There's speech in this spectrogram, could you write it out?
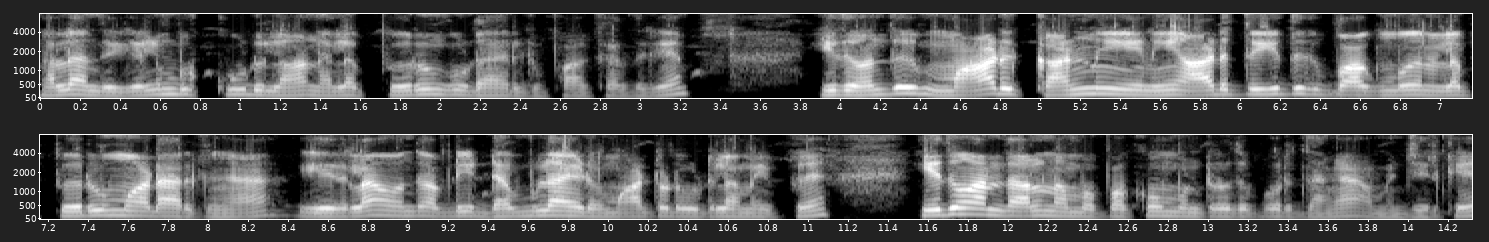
நல்லா அந்த எலும்பு கூடுலாம். நல்லா பெருங்கூடாக இருக்குது பார்க்குறதுக்கு. இது வந்து மாடு கண் இனி அடுத்த ஈத்துக்கு பார்க்கும்போது நல்லா பெருமாடாக இருக்குங்க. இதெல்லாம் வந்து அப்படியே டபுள் ஆகிடும் மாட்டோட உடல் அமைப்பு. எதுவாக இருந்தாலும் நம்ம பக்குவம் பண்ணுறதை பொறுத்தாங்க அமைஞ்சிருக்கு.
